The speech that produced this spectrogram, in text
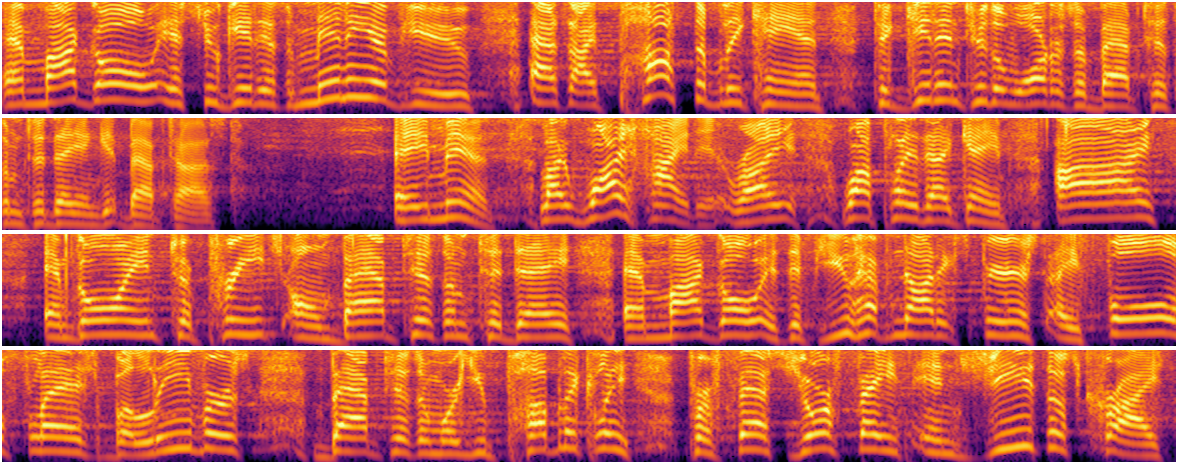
And my goal is to get as many of you as I possibly can to get into the waters of baptism today and get baptized. Amen. Like, why hide it, right? Why play that game? I am going to preach on baptism today, and my goal is if you have not experienced a full fledged believer's baptism where you publicly profess your faith in Jesus Christ,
